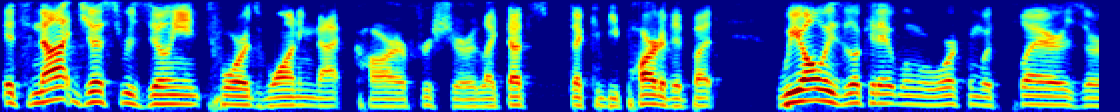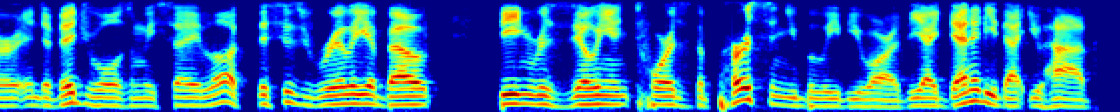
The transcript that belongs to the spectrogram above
It's not just resilient towards wanting that car for sure. Like that's that can be part of it. But we always look at it when we're working with players or individuals and we say, look, this is really about being resilient towards the person you believe you are, the identity that you have.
